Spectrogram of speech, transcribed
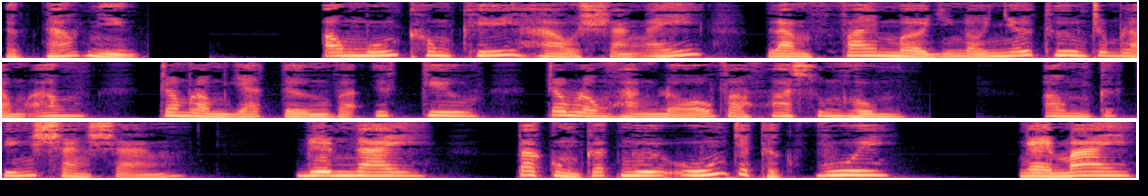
thật náo nhiệt. Ông muốn không khí hào sảng ấy làm phai mờ những nỗi nhớ thương trong lòng ông, trong lòng giả tượng và ước kiêu, trong lòng hoàng đổ và hoa xuân hùng. Ông cất tiếng sang sảng. Đêm nay, ta cùng các ngươi uống cho thật vui. Ngày mai,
